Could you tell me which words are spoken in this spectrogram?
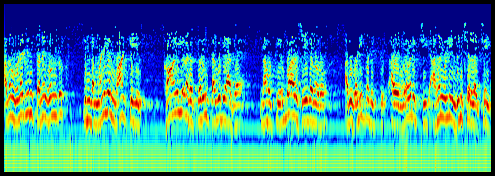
அதன் உணர்வின் துணை கொண்டு இந்த மனிதன் வாழ்க்கையில் காலையில் அதை பெரும் தகுதியாக நமக்கு எவ்வாறு செய்தனரோ அது வழிபடுத்தி அதை விவரிச்சு அதன் வழி வின் செல்ல செய்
